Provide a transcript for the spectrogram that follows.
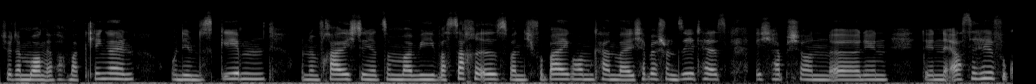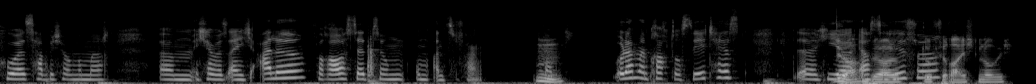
Ich werde dann morgen einfach mal klingeln und ihm das geben. Und dann frage ich den jetzt nochmal, wie was Sache ist, wann ich vorbeikommen kann, weil ich habe ja schon Sehtest, ich habe schon äh, den, den Erste-Hilfe-Kurs habe ich schon gemacht. Ähm, ich habe jetzt eigentlich alle Voraussetzungen, um anzufangen. Hm. ich. Oder man braucht doch Sehtest, äh, hier ja, Erste ja, das Hilfe, dürfte reichen, glaube ich.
